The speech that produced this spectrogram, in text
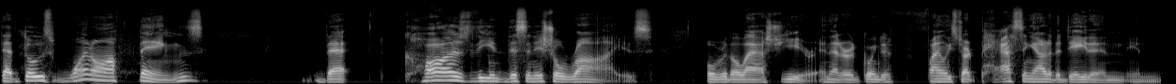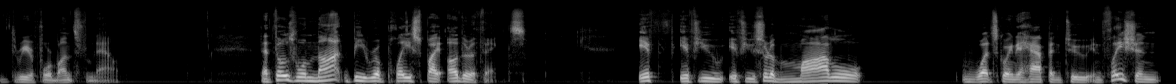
that those one off things that caused the, this initial rise over the last year and that are going to finally start passing out of the data in, in three or four months from now, that those will not be replaced by other things. If, if, you, if you sort of model what's going to happen to inflation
